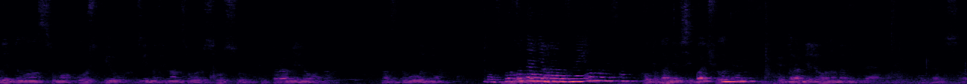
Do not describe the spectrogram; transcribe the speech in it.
Виділена сума коштів згідно фінансового ресурсу півтора мільйона на задоволення. Так, З клопотаннями ознайомилися. Клопотання всі бачили. Півтора мільйона ми виділяємо з бюджету села.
